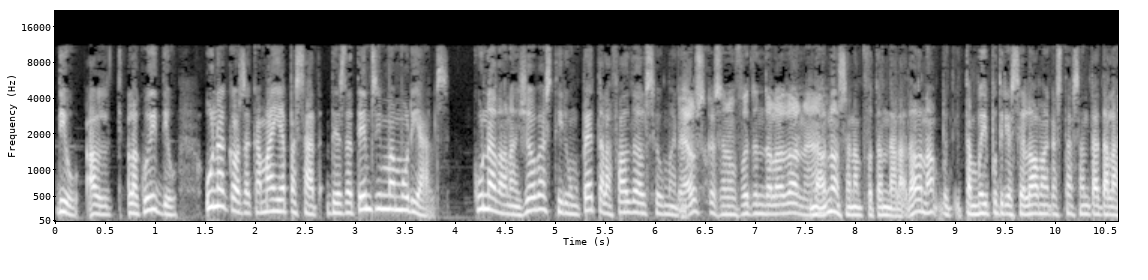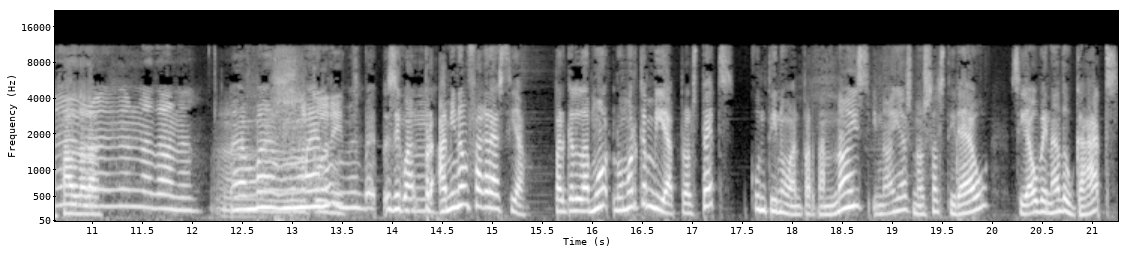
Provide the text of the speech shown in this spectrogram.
diu, l'acudit diu, una cosa que mai ha passat des de temps immemorials, que una dona jove es tiri un pet a la falda del seu marit. Veus que se n'en foten de la dona? No, no se n'en foten de la dona. També podria ser l'home que està sentat a la falda de... Ah, una dona. Eh, bueno, L'acudit. és igual, però a mi no em fa gràcia, perquè l'humor canvia, però els pets continuen. Per tant, nois i noies, no se'ls tireu, sigueu ben educats,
